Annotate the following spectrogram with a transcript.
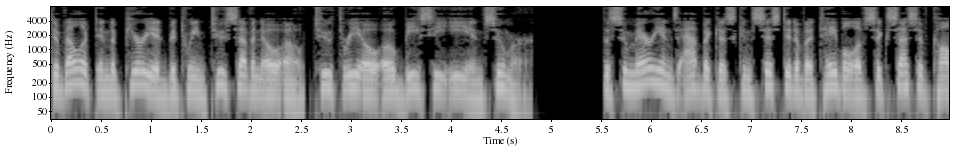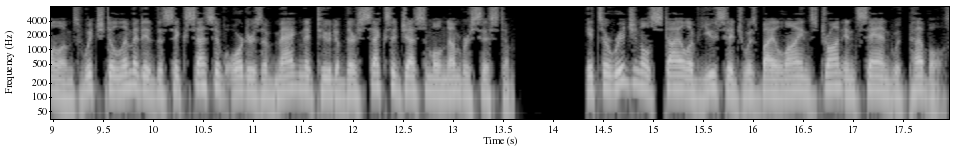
developed in the period between 2700–2300 BCE in Sumer. The Sumerians' abacus consisted of a table of successive columns which delimited the successive orders of magnitude of their sexagesimal number system. Its original style of usage was by lines drawn in sand with pebbles.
